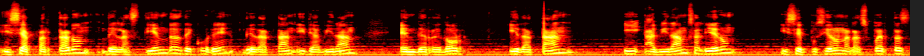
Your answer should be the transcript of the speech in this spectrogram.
Y se apartaron de las tiendas de Coré, de Datán y de Abirán en derredor. Y Datán y Abirán salieron y se pusieron a las puertas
